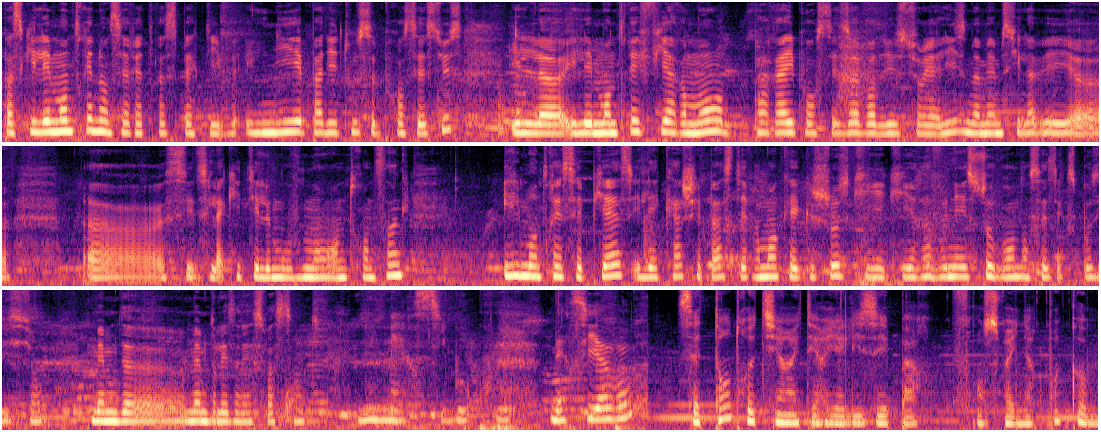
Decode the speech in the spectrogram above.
parce qu'il est montré dans ses rétrospectives. Il n'y est pas du tout ce processus. Il, euh, est montré fièrement, pareil pour ses œuvres du surréalisme, même s'il avait s'il a quitté le mouvement en 1935, il montrait ses pièces, il les cachait pas. C'était vraiment quelque chose qui, revenait souvent dans ses expositions, même, de, même dans les années 60. Merci beaucoup. Merci à vous. Cet entretien a été réalisé par franceweiner.com.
